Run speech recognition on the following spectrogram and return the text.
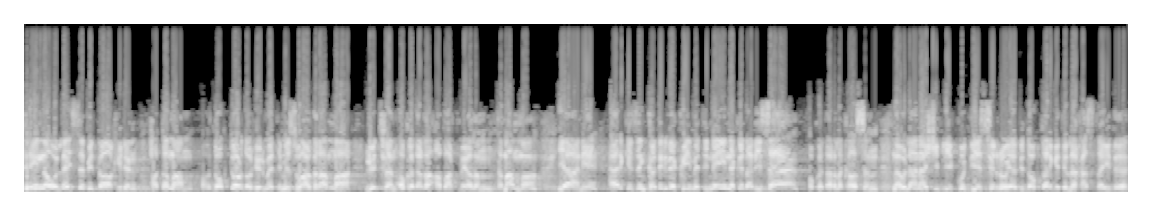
فَاِنَّهُ لَيْسَ بِدَاخِلٍ Ha tamam, doktordur, hürmetimiz vardır ama lütfen o kadar da abartmayalım, tamam mı? Yani herkesin kadir ve kıymeti neyi ne kadar ise o kadarla kalsın. Mevlana Şibli Kudye Sirru'ya bir doktor getirdiler, hastaydı.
